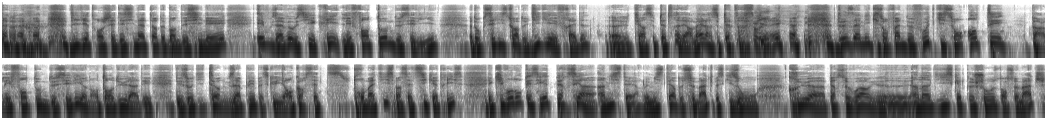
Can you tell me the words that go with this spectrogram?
Didier Tronchet, dessinateur de bande dessinée, et vous avez aussi écrit Les fantômes de Séville. Donc c'est l'histoire de Didier et Fred. Euh, tiens, c'est peut-être Fred Hermel, hein, c'est peut-être inspiré. Deux amis qui sont fans de foot, qui sont hantés par les fantômes de Séville. On a entendu là des, des auditeurs nous appeler parce qu'il y a encore cette traumatisme, hein, cette cicatrice, et qui vont donc essayer de percer un, un mystère, le mystère de ce match, parce qu'ils ont cru apercevoir une- euh, un indice, quelque chose dans ce match.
